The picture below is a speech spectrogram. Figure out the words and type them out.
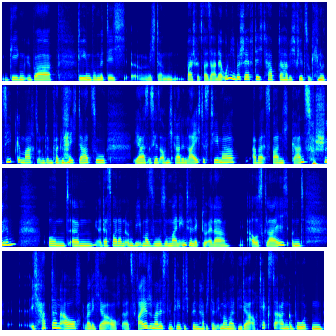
gegenüber dem, womit ich äh, mich dann beispielsweise an der Uni beschäftigt habe. Da habe ich viel zu Genozid gemacht und im Vergleich dazu, ja, es ist jetzt auch nicht gerade ein leichtes Thema, aber es war nicht ganz so schlimm. Und ähm, das war dann irgendwie immer so, so mein intellektueller Ausgleich. Und ich habe dann auch, weil ich ja auch als freie Journalistin tätig bin, habe ich dann immer mal wieder auch Texte angeboten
